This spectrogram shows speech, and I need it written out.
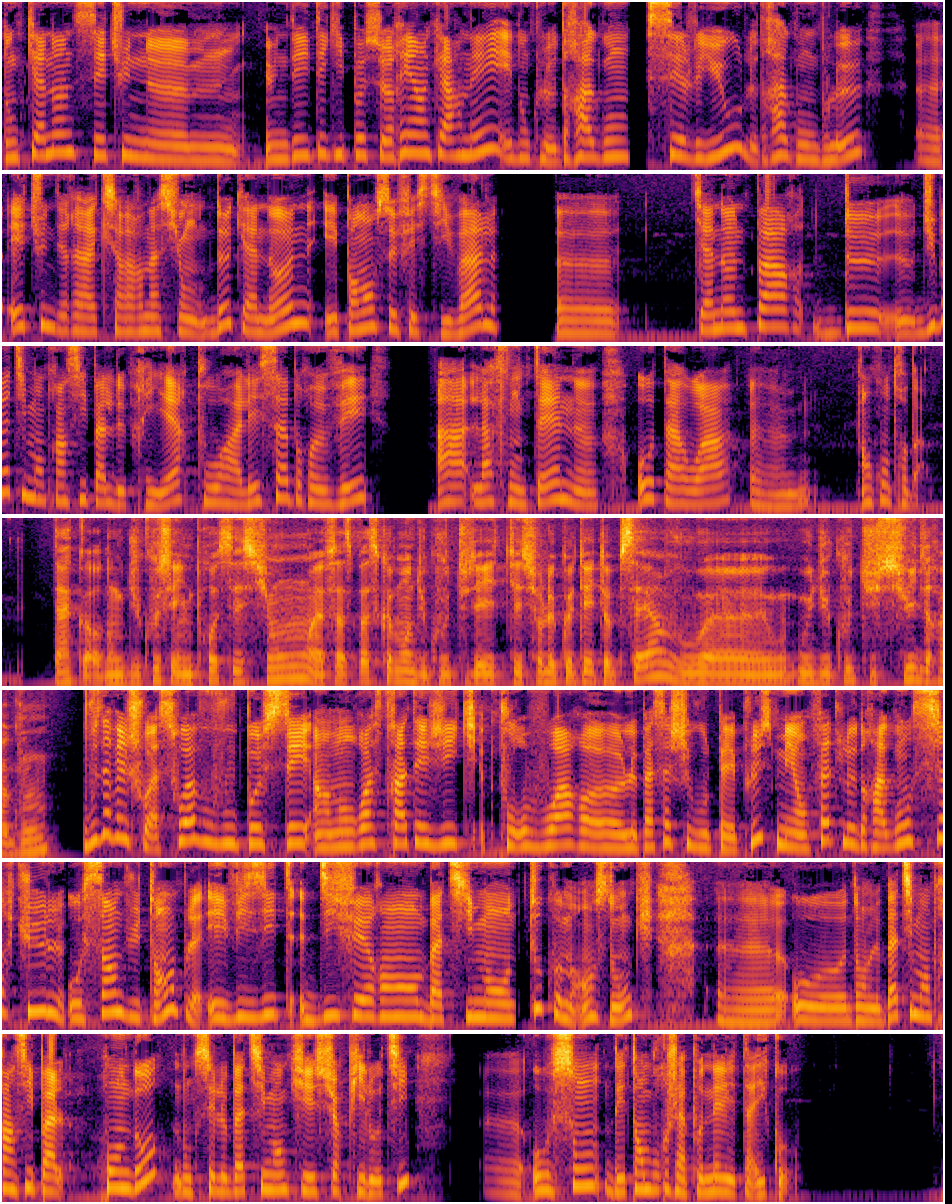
Donc Kanon, c'est une, déité qui peut se réincarner, et donc le dragon Seryu, le dragon bleu, est une des réincarnations de Canon. Et pendant ce festival, Canon part de, euh, du bâtiment principal de prière pour aller s'abreuver à la fontaine euh, Ottawa, euh, en contrebas. D'accord, donc du coup c'est une procession, ça se passe comment du coup? Tu es, sur le côté et t'observes ou, ou du coup tu suis le dragon? Vous avez le choix, soit vous vous postez à un endroit stratégique pour voir euh, le passage si vous le plus, mais en fait le dragon circule au sein du temple et visite différents bâtiments. Tout commence donc euh, dans le bâtiment principal Hondo, donc c'est le bâtiment qui est sur pilotis, euh, au son des tambours japonais les taiko.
